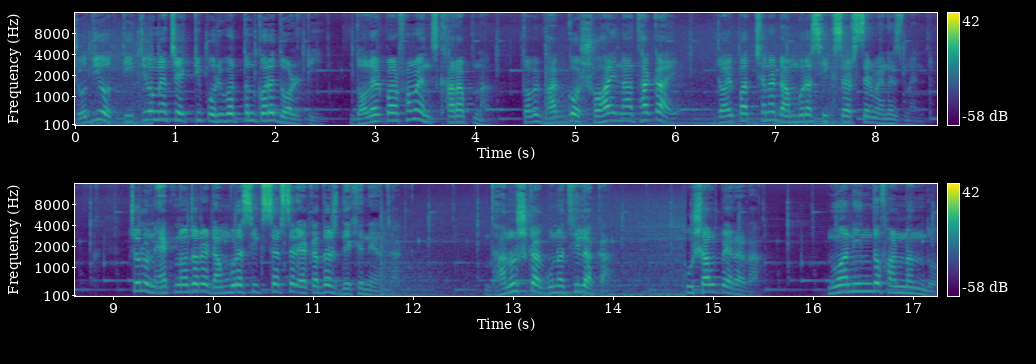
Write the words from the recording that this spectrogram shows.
যদিও তৃতীয় ম্যাচে একটি পরিবর্তন করে দলটি। দলের পারফরমেন্স খারাপ না। তবে ভাগ্য সহায় না থাকায় জয় পাচ্ছে না ডাম্বুরা সিক্সার্সের ম্যানেজমেন্ট। চলুন এক নজরে ডাম্বুরা সিক্সার্সের একাদশ দেখে নেওয়া যাক। ধানুষ্কা গুনাথিলাকা, কুশাল পেরারা, নুয়ানিন্দ ফার্নান্দো,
